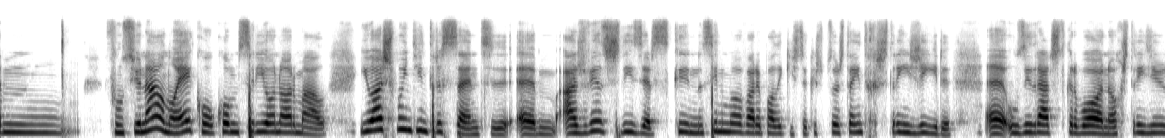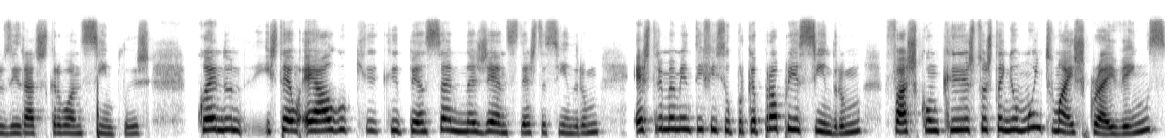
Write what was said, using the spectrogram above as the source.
um, funcional, não é? Como, seria o normal. E eu acho muito interessante, um, às vezes, dizer-se que na síndrome ovário poliquista que as pessoas têm de restringir uh, os hidratos de carbono ou restringir os hidratos de carbono simples, quando isto é, é algo que, que, pensando na gênese desta síndrome, é extremamente difícil, porque a própria síndrome faz com que as pessoas tenham muito mais cravings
